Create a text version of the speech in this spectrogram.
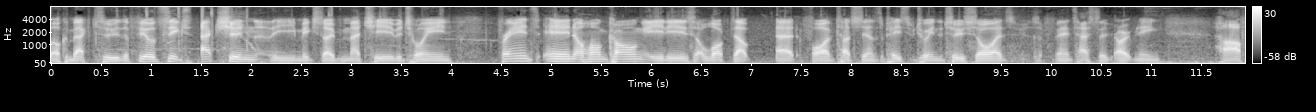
Welcome back to the Field 6 action, the mixed open match here between France and Hong Kong. It is locked up at five touchdowns apiece between the two sides. It was a fantastic opening half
